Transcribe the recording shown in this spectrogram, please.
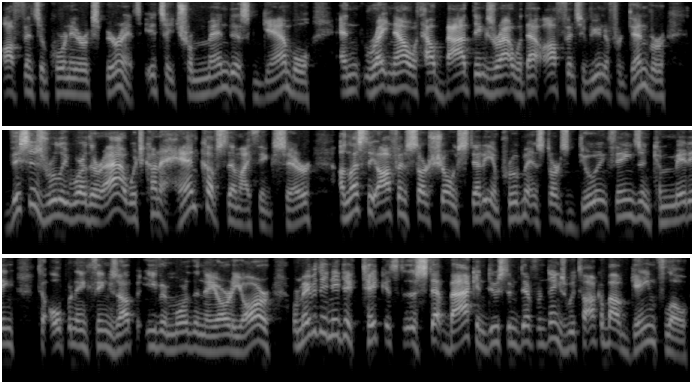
offensive coordinator experience? It's a tremendous gamble. And right now, with how bad things are at with that offensive unit for Denver, this is really where they're at, which kind of handcuffs them, I think, Sayre. Unless the offense starts showing steady improvement and starts doing things and committing to opening things up even more than they already are, or maybe they need to take a step back and do some different things. We talk about game flow.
